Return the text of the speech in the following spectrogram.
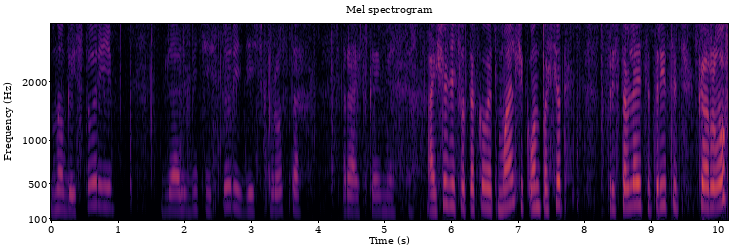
много истории. Для любителей истории здесь просто райское место. А еще здесь вот такой вот мальчик, он пасет, представляете, 30 коров.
